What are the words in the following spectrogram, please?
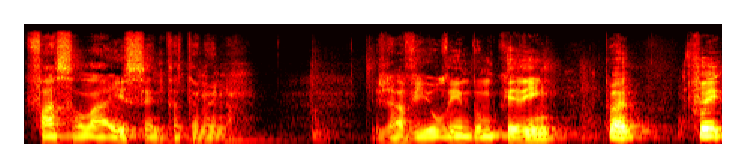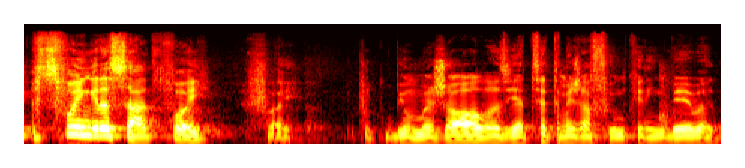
façam lá isso, senta também. Já vi o lindo um bocadinho. Pronto. Foi, se foi engraçado, foi. Foi. Porque vi umas jolas e etc. Também já fui um bocadinho bêbado.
